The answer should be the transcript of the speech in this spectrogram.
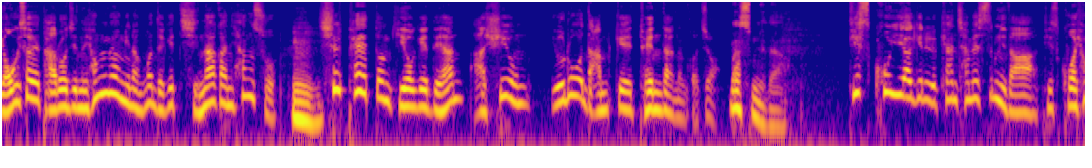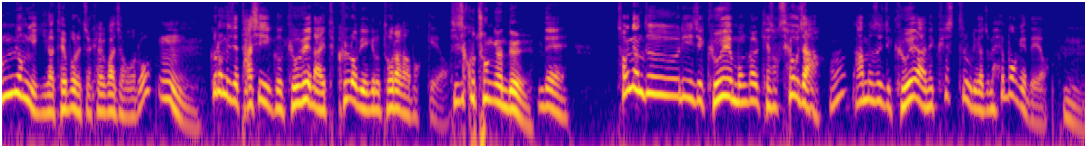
여기서 다뤄지는 혁명이란 건 되게 지나간 향수, 음. 실패했던 기억에 대한 아쉬움으로 남게 된다는 거죠. 맞습니다. 디스코 이야기를 이렇게 한참 했습니다. 디스코와 혁명 얘기가 돼버렸죠, 결과적으로. 음. 그럼 이제 다시 그 교회 나이트 클럽 얘기로 돌아가 볼게요. 디스코 청년들. 네. 청년들이 이제 교회에 뭔가를 계속 세우자 어? 하면서 이제 교회 안에 quest를 우리가 좀 해보게 돼요. 음.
